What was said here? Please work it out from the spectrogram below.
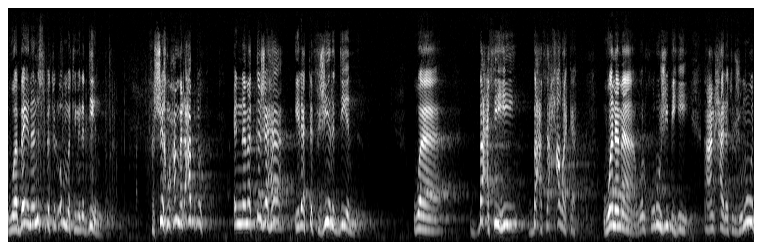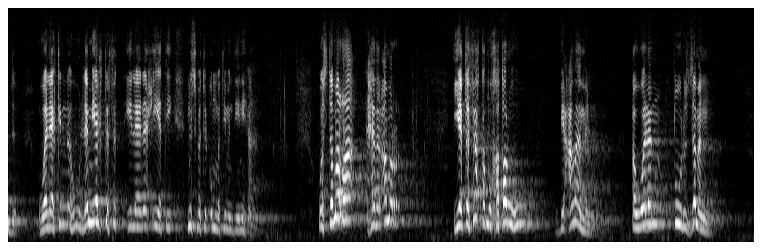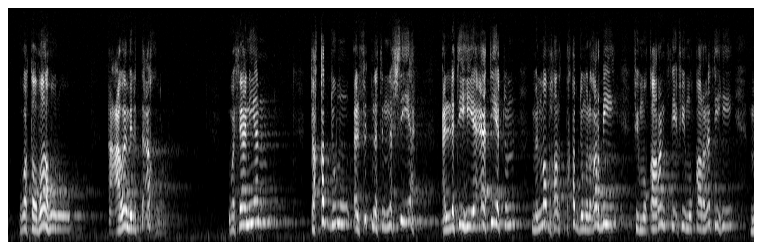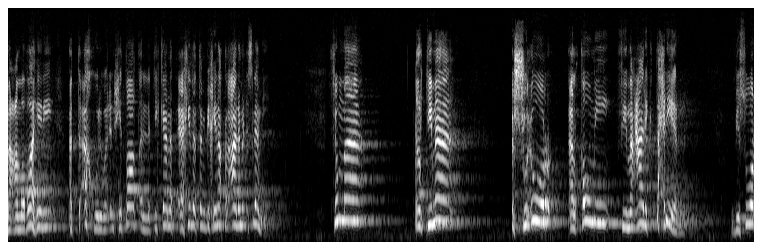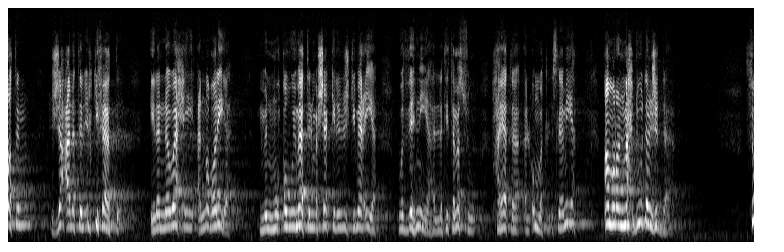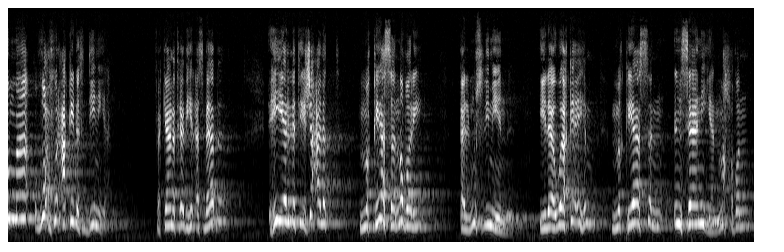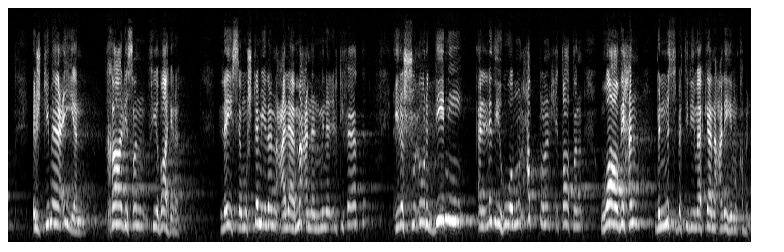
وبين نسبة الأمة من الدين. فالشيخ محمد عبده إنما اتجه إلى تفجير الدين. وبعثه بعث حركة ونماء والخروج به عن حالة الجمود ولكنه لم يلتفت إلى ناحية نسبة الأمة من دينها. واستمر هذا الأمر يتفاقم خطره بعوامل. أولا طول الزمن وتظاهر عوامل التأخر. وثانيا تقدم الفتنة النفسية التي هي آتية من مظهر التقدم الغربي في مقارنته, في مقارنته مع مظاهر التأخر والانحطاط التي كانت آخذة بخناق العالم الإسلامي. ثم ارتماء الشعور القومي في معارك التحرير بصورة جعلت الالتفات إلى النواحي النظرية من مقومات المشاكل الاجتماعية والذهنية التي تمس حياة الأمة الإسلامية أمرا محدودا جدا. ثم ضعف العقيدة الدينية فكانت هذه الأسباب هي التي جعلت مقياس نظر المسلمين إلى واقعهم مقياسا إنسانيا محضا اجتماعيا خالصا في ظاهره. ليس مشتملا على معنى من الالتفات إلى الشعور الديني الذي هو منحط انحطاطا واضحا بالنسبة لما كان عليه من قبل.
